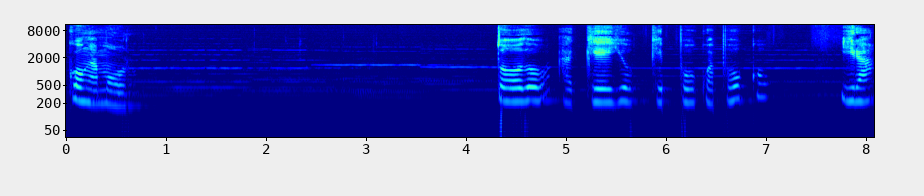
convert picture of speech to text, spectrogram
con amor. Todo aquello que poco a poco irá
